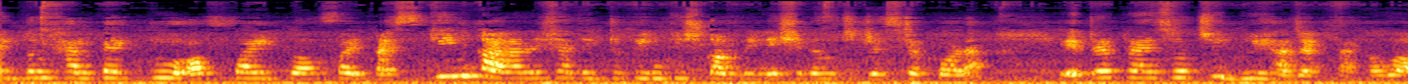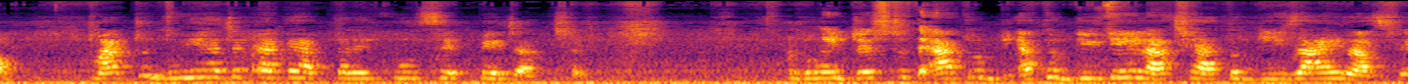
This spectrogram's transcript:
একদম হালকা একটু অফ হোয়াইট বা অফ হোয়াইট বা স্কিন কালারের সাথে একটু পিঙ্কিশ কম্বিনেশনে হচ্ছে ড্রেসটা করা এটার প্রাইস হচ্ছে দুই হাজার টাকা ওয়াও মাত্র দুই হাজার টাকায় আপনার এই ফুল সেট পেয়ে যাচ্ছেন। এবং এই ড্রেসটাতে এত এত ডিটেইল আছে, এত ডিজাইন আছে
